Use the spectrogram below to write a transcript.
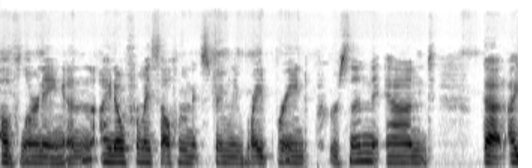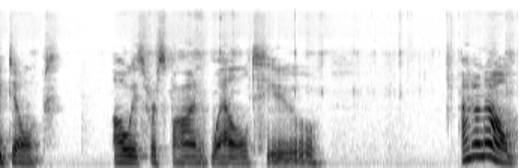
of learning. And I know for myself, I'm an extremely right-brained person, and that I don't always respond well to I don't know,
